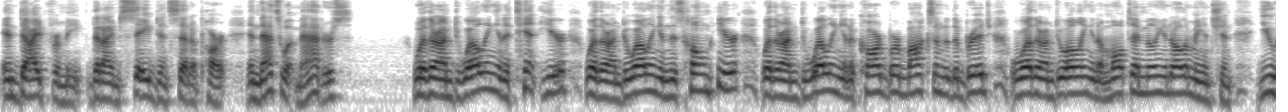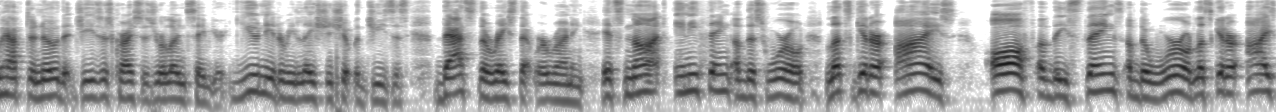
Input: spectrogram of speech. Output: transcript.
and died for me, that I'm saved and set apart. And that's what matters. Whether I'm dwelling in a tent here, whether I'm dwelling in this home here, whether I'm dwelling in a cardboard box under the bridge, or whether I'm dwelling in a multi million dollar mansion, you have to know that Jesus Christ is your Lord and Savior. You need a relationship with Jesus. That's the race that we're running. It's not anything of this world. Let's get our eyes off of these things of the world. Let's get our eyes.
